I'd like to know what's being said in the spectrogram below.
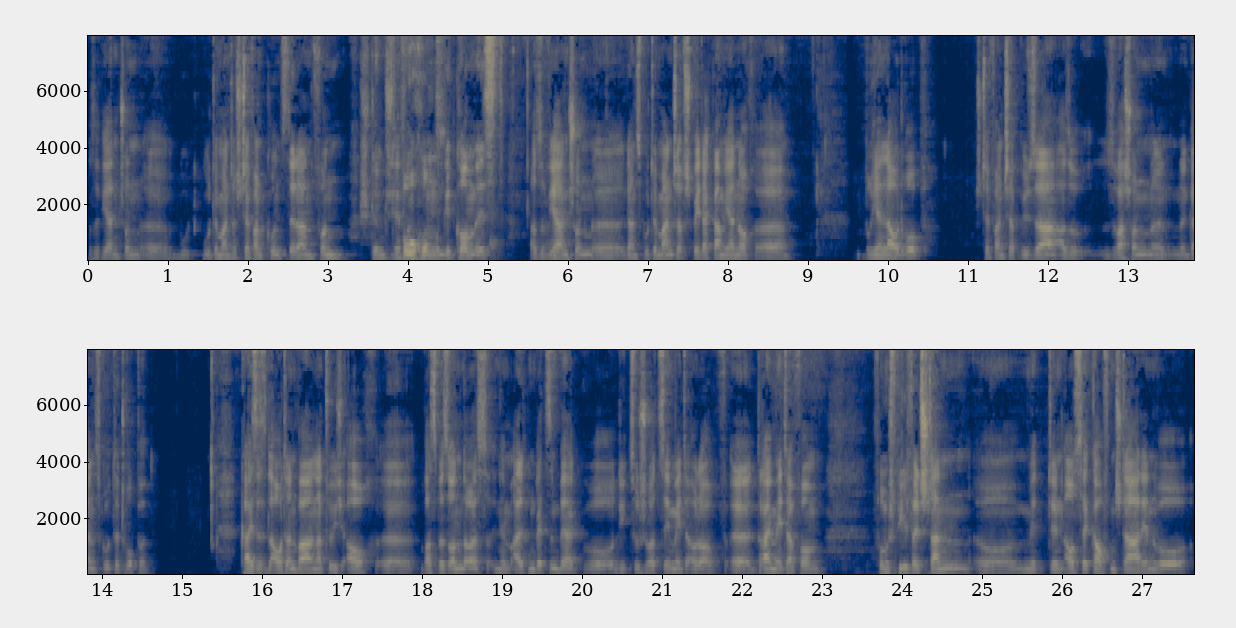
Also wir hatten schon äh, gut, gute Mannschaft. Stefan Kunz, der dann von Stimmt, Bochum Kunz. gekommen ist. Also wir hatten schon äh, ganz gute Mannschaft. Später kam ja noch äh, Brian Laudrup, Stefan Chapuisat. Also es war schon eine, eine ganz gute Truppe. Kaiserslautern war natürlich auch äh, was Besonderes in dem alten Betzenberg, wo die Zuschauer zehn Meter oder äh, drei Meter vom, vom Spielfeld standen, äh, mit den ausverkauften Stadien, wo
